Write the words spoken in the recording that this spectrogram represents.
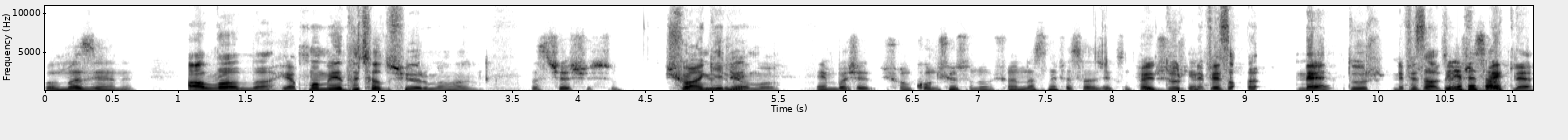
Olmaz yani. Allah Allah. Yapmamaya da çalışıyorum ama. Nasıl çalışıyorsun? Şu an Gözüme- geliyor mu? En başa şu an konuşuyorsun değil mi? Şu an nasıl nefes alacaksın? Hayır dur konuşurken? nefes al- Ne? Dur nefes alacağım. nefes şimdi, al. Bekle.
